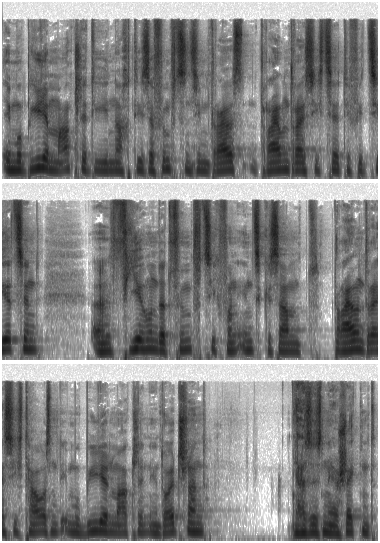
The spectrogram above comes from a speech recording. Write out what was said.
Immobilienmakler, die nach dieser 15733 zertifiziert sind. 450 äh, von insgesamt 33.000 Immobilienmaklern in Deutschland. Das ist eine erschreckend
